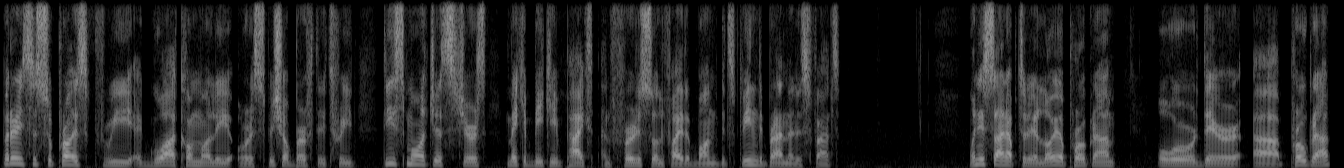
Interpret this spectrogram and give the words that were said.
Whether it's a surprise free, a guacamole, or a special birthday treat, these small gestures make a big impact and further solidify the bond between the brand and its fans. When you sign up to their loyal program or their uh, program,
